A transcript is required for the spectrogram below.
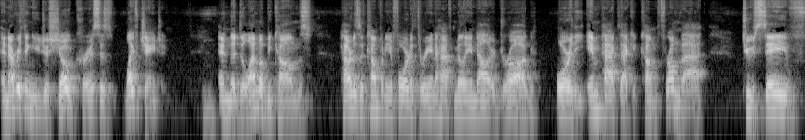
And everything you just showed, Chris, is life changing. Mm-hmm. And the dilemma becomes how does a company afford a three and a half million dollar drug or the impact that could come from that to save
